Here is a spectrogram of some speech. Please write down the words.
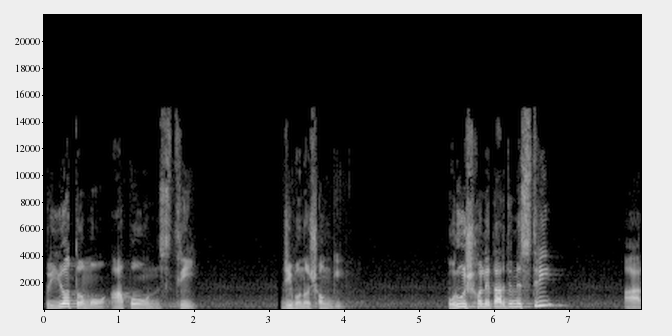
প্রিয়তম আপন স্ত্রী জীবন সঙ্গী পুরুষ হলে তার জন্য স্ত্রী আর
